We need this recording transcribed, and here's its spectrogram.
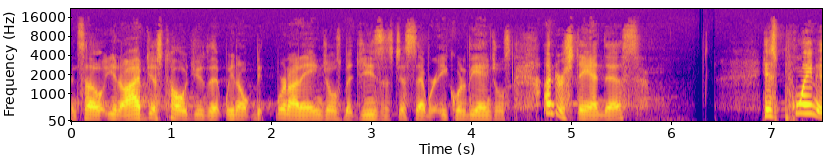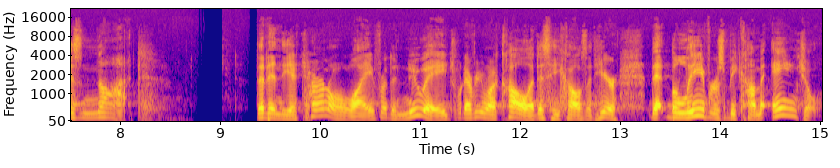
And so, you know, I've just told you that we don't, we're not angels, but Jesus just said we're equal to the angels. Understand this. His point is not that in the eternal life or the new age, whatever you want to call it, as he calls it here, that believers become angels.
